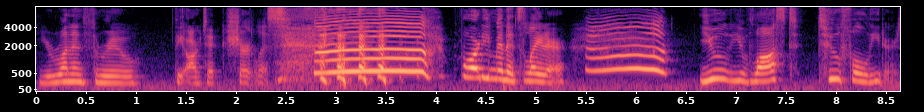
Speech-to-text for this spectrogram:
You're running through the Arctic shirtless. 40 minutes later, you, you've lost two full liters.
